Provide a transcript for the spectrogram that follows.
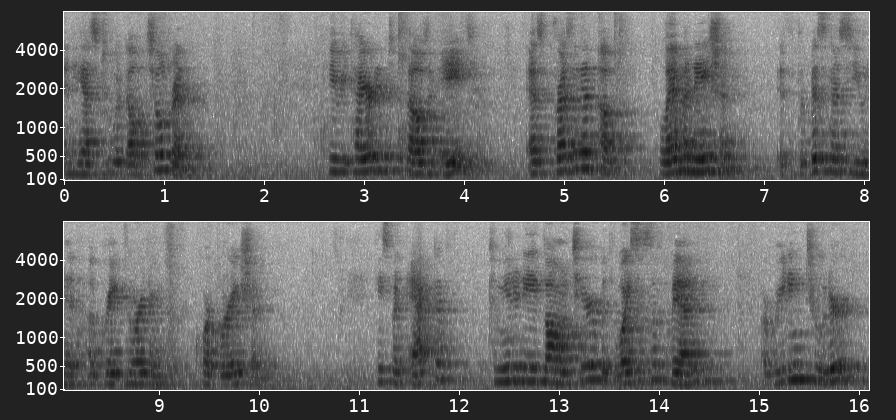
and he has two adult children. He retired in 2008 as president of Lamination. It's the business unit of Great Northern Corporation. He's been active community volunteer with Voices of Ben, a reading tutor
